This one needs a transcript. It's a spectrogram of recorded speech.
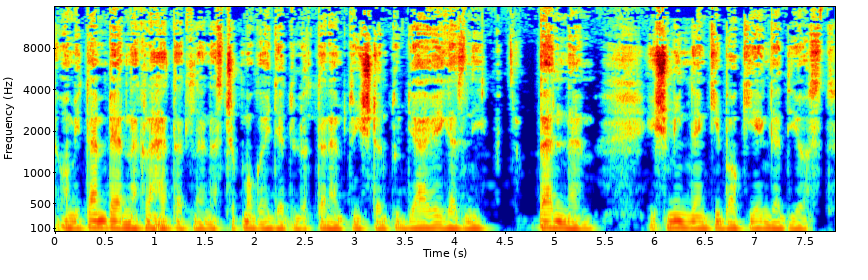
amit embernek lehetetlen, ez csak maga egyedül a Teremtő Isten tudja elvégezni bennem, és mindenkibe, aki engedi azt.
